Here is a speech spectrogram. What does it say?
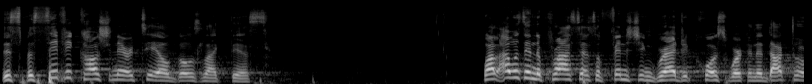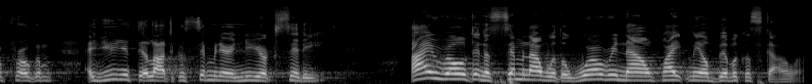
the specific cautionary tale goes like this. While I was in the process of finishing graduate coursework in the doctoral program at Union Theological Seminary in New York City, I enrolled in a seminar with a world renowned white male biblical scholar.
